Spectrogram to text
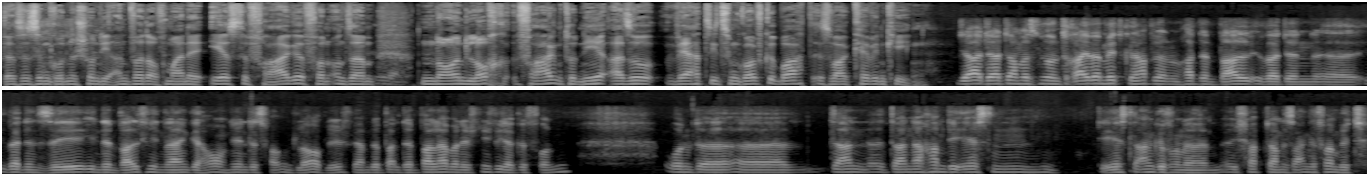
Das ist im Grunde schon die Antwort auf meine erste Frage von unserem ja. neuen Loch-Fragenturnier. Also, wer hat Sie zum Golf gebracht? Es war Kevin Keegan. Ja, der hat damals nur einen Treiber mitgehabt und hat den Ball über den, äh, über den See in den Wald hineingehauen. Das war unglaublich. Wir haben den, Ball, den Ball haben wir nicht wieder gefunden. Und äh, dann, danach haben die ersten, die ersten angefangen. Ich habe damals angefangen mit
